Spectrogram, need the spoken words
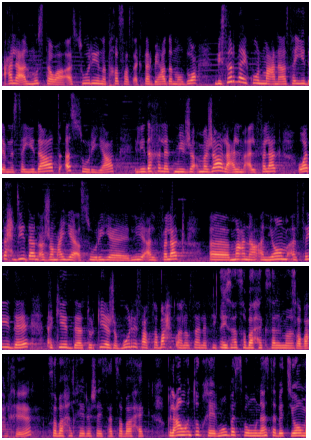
على المستوى السوري نتخصص أكثر بهذا الموضوع. بصرنا يكون معنا سيدة من السيدات السوريات اللي دخلت مجال علم الفلك وتحديدا الجمعية السورية للفلك. آه، معنا اليوم السيدة أكيد تركيا جبور يسعد صباحك وأهلا وسهلا فيك. يسعد صباحك سلمى. صباح الخير. صباح الخير رشا يسعد صباحك. كل عام وأنتم بخير مو بس بمناسبة يوم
